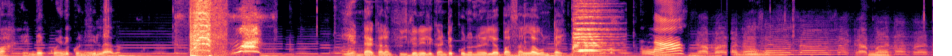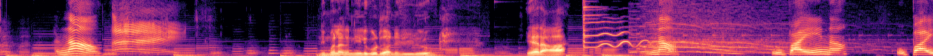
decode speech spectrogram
బా ఎండ ఎక్కువైంది కొన్ని నీళ్ళు ఎండాకాలం ఫ్రిడ్జ్లో నీళ్ళు కంటే కొన్ని నీళ్ళే బస్ అల్లా ఉంటాయి. అన్నా? అన్నా? నిమ్మలంగా నీళ్ళు కూడా దాని వీడు. ఏరా? అన్నా ఉపాయి ఉపాయ.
